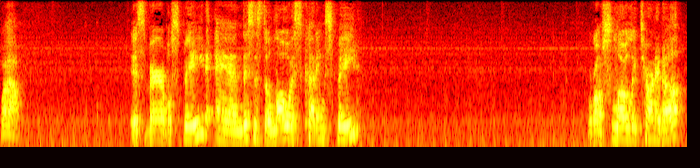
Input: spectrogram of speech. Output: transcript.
Wow. It's variable speed, and this is the lowest cutting speed. We're going to slowly turn it up.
